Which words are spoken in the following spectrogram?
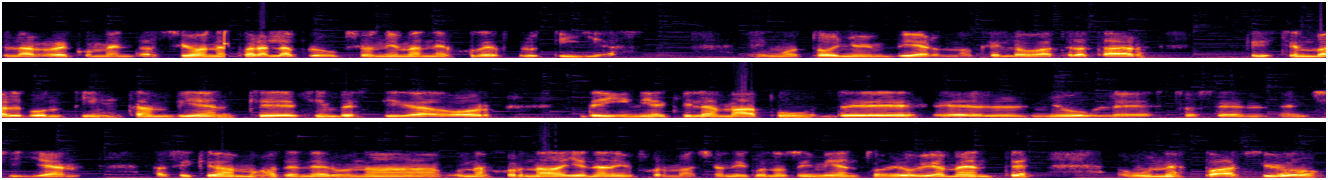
las recomendaciones para la producción y manejo de frutillas en otoño-invierno, que lo va a tratar Cristian Balbontín también, que es investigador de Iniaquilamapu de el Ñuble, esto es en, Chillán. Así que vamos a tener una, una jornada llena de información y conocimiento y obviamente un espacio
